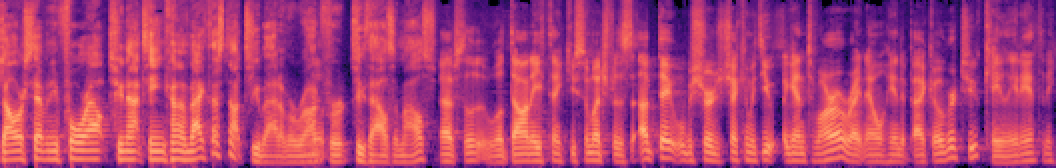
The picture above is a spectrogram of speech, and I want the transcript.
$1.74 out, 219 coming back. That's not too bad of a run for 2,000 miles. Absolutely. Well, Donny, thank you so much for this update. We'll be sure to check in with you again tomorrow. Right now, we'll hand it back over to Kaylee and Anthony.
